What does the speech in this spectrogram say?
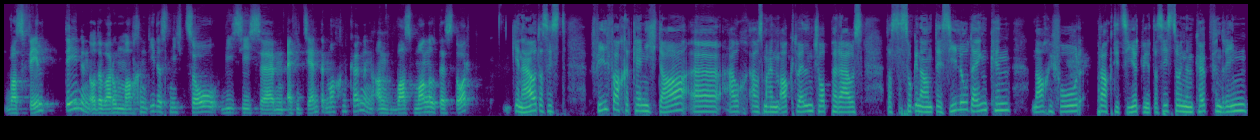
Was fehlt denen oder warum machen die das nicht so, wie sie es ähm, effizienter machen können? An was mangelt es dort? Genau, das ist vielfach erkenne ich da äh, auch aus meinem aktuellen Job heraus, dass das sogenannte Silo-Denken nach wie vor praktiziert wird. Das ist so in den Köpfen drin.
